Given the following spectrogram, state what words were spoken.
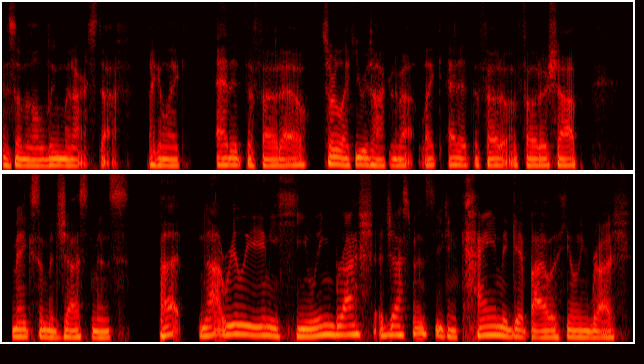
in some of the luminar stuff i can like edit the photo sort of like you were talking about like edit the photo in photoshop make some adjustments but not really any healing brush adjustments you can kind of get by with healing brush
